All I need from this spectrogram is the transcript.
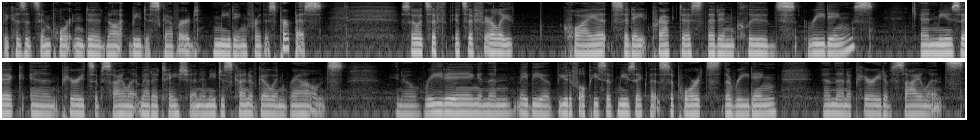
because it's important to not be discovered meeting for this purpose. So it's a it's a fairly quiet, sedate practice that includes readings and music and periods of silent meditation, and you just kind of go in rounds. You know, reading, and then maybe a beautiful piece of music that supports the reading, and then a period of silence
